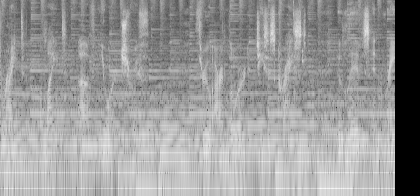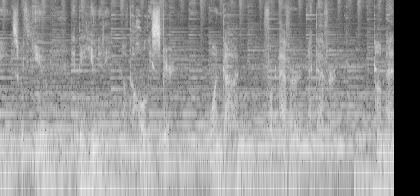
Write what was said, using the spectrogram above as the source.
bright light of your truth. Through our Lord Jesus Christ, who lives and reigns with you in the unity of the Holy Spirit one God, forever and ever. Amen.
